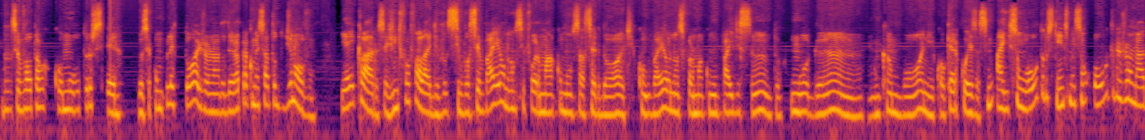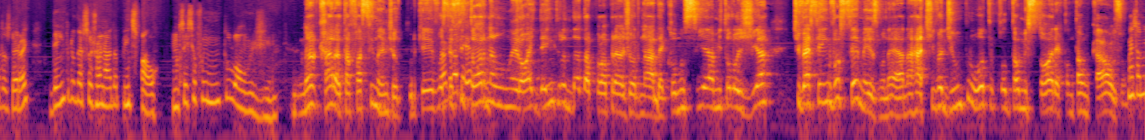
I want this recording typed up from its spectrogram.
você volta como outro ser. Você completou a jornada do herói para começar tudo de novo. E aí, claro, se a gente for falar de se você vai ou não se formar como um sacerdote, como vai ou não se formar como um pai de santo, um Ogan, um Cambone, qualquer coisa assim, aí são outros 500, mas são outras jornadas do herói dentro dessa jornada principal. Não sei se eu fui muito longe. Não, cara, tá fascinante, porque você se torna um herói dentro da, da própria jornada. É como se a mitologia tivesse em você mesmo, né? A narrativa de um pro outro, contar uma história, contar um caos. Mas a,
